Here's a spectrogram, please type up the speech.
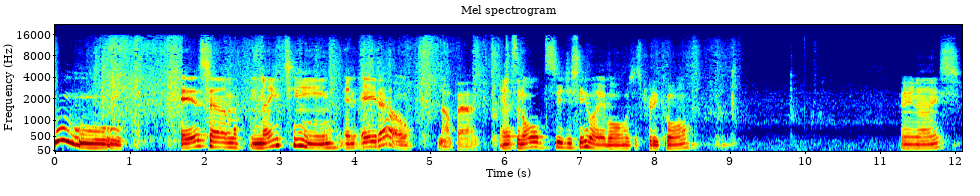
Ooh, ASM 19 and 80. Not bad. And it's an old CGC label, which is pretty cool. Very nice.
